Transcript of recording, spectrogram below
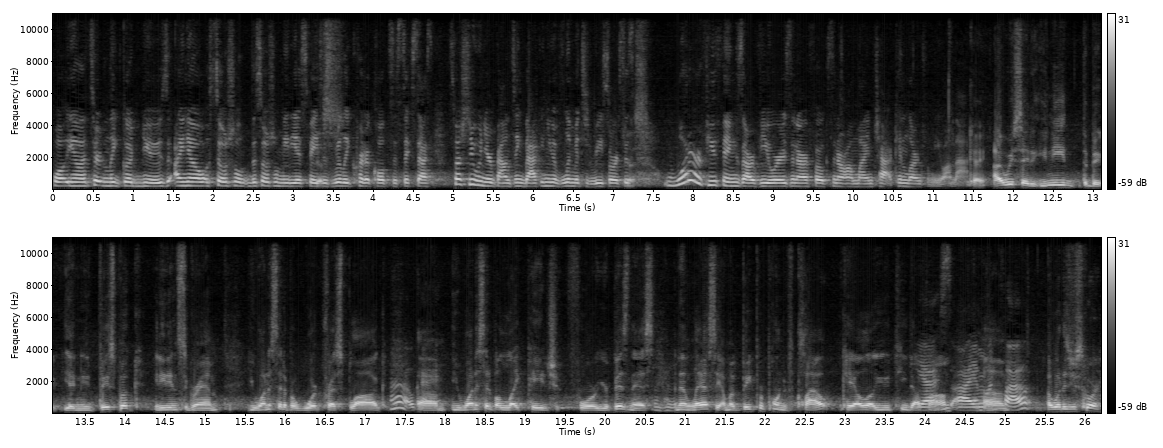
Well, you know, it's certainly good news. I know social the social media space Yes. is really critical to success, especially when you're bouncing back and you have limited resources. Yes. What are a few things our viewers and our folks in our online chat can learn from you on that? Okay, I always say that you need the big, you need Facebook, you need Instagram, you want to set up a WordPress blog, um, Oh, okay. you want to set up a like page for your business, Mm-hmm. and then lastly, I'm a big proponent of Klout, K-L-O-U-T dot com. Yes, I am on Klout. uh, what is your score?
